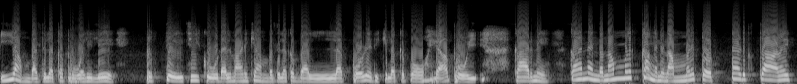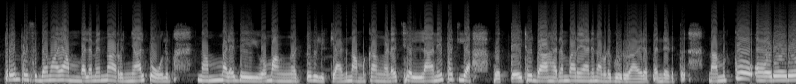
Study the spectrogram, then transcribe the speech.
ഈ അമ്പലത്തിലൊക്കെ പോവലില്ലേ? പ്രത്യേകിച്ച് ഈ കൂടൽമാണിക്ക് അമ്പലത്തിലൊക്കെ വല്ലപ്പോഴൊരിക്കലൊക്കെ പോയാ പോയി. കാരണേ കാരണം എന്താ? നമ്മൾക്ക് അങ്ങനെ നമ്മളെ തൊട്ടടുത്താണ് ഇത്രയും പ്രസിദ്ധമായ അമ്പലം എന്ന് അറിഞ്ഞാൽ പോലും നമ്മളെ ദൈവം അങ്ങോട്ട് വിളിക്കാണ്ട് നമുക്ക് അങ്ങനെ ചെല്ലാനേ പറ്റില്ല. പ്രത്യേകിച്ച് ഉദാഹരണം പറയുകയാണെങ്കിൽ നമ്മുടെ ഗുരുവായൂരപ്പന്റെ അടുത്ത്. നമുക്ക് ഓരോരോ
